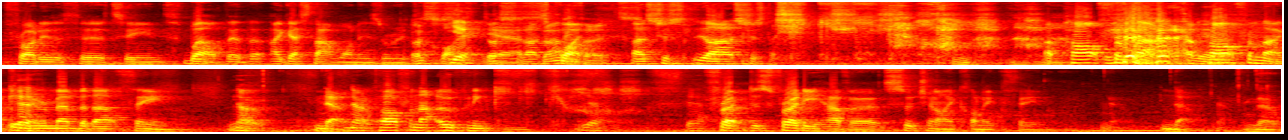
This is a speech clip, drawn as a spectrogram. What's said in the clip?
Friday the Thirteenth? Well, th th I guess that one is original. That's- quite- yeah, that's yeah, that's sound quite. effects. That's just yeah, that's just. Like, apart from that, apart from that, can Yeah. you remember that theme? No, No. No. Apart from that opening, yeah, yeah, Fred, does Freddy have a such an iconic theme? no. No. no.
